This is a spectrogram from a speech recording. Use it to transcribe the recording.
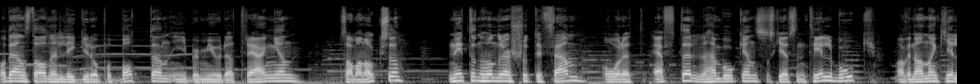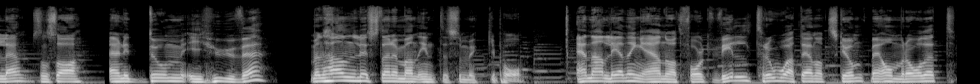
Och den staden ligger då på botten i Bermuda-triangeln, sa man också. 1975, året efter den här boken, så skrevs en till bok av en annan kille som sa “Är ni dum i huvudet?” Men han lyssnade man inte så mycket på. En anledning är nog att folk vill tro att det är något skumt med området.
